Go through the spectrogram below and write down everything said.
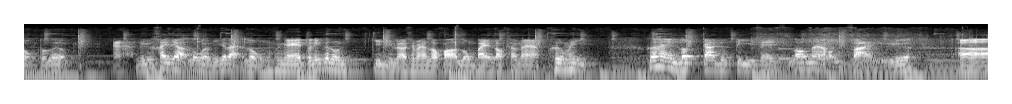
ลงตัวเริ่มอะหรือใครจะลงแบบนี้ก็ได้ลงยังไงตัวนี้ก็โดนกินอยู่แล้วใช่ไหมเราก็ลงไปล็อกแถวหน้า เพิ่มให้เพื่อให้ลดการโจมตีในรอบหน้าของอีกฝ่ายหรือเอ่อ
